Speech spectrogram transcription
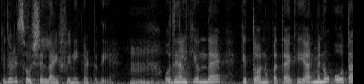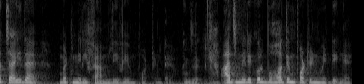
ਕਿ ਤੁਹਾਡੀ ਸੋਸ਼ਲ ਲਾਈਫ ਵੀ ਨਹੀਂ ਕੱਟਦੀ ਹੈ। ਉਹਦੇ ਨਾਲ ਕੀ ਹੁੰਦਾ ਹੈ ਕਿ ਤੁਹਾਨੂੰ ਪਤਾ ਹੈ ਕਿ ਯਾਰ ਮੈਨੂੰ ਉਹ ਤਾਂ ਚਾਹੀਦਾ ਹੈ ਬਟ ਮੇਰੀ ਫੈਮਿਲੀ ਵੀ ਇੰਪੋਰਟੈਂਟ ਹੈ। ਐਗਜ਼ੈਕਟਲੀ ਅੱਜ ਮੇਰੇ ਕੋਲ ਬਹੁਤ ਇੰਪੋਰਟੈਂਟ ਮੀਟਿੰਗ ਹੈ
